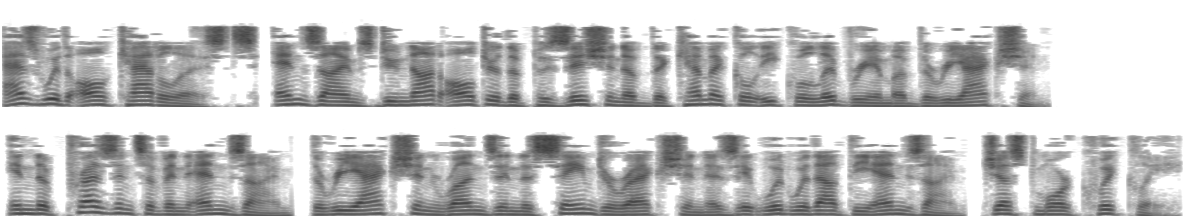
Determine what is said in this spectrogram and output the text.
As with all catalysts, enzymes do not alter the position of the chemical equilibrium of the reaction. In the presence of an enzyme, the reaction runs in the same direction as it would without the enzyme, just more quickly.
